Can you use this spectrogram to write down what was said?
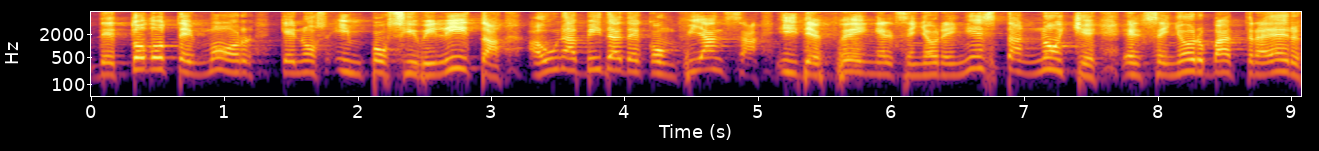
de todo temor que nos imposibilita a una vida de confianza y de fe en el Señor. En esta noche el Señor va a traer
